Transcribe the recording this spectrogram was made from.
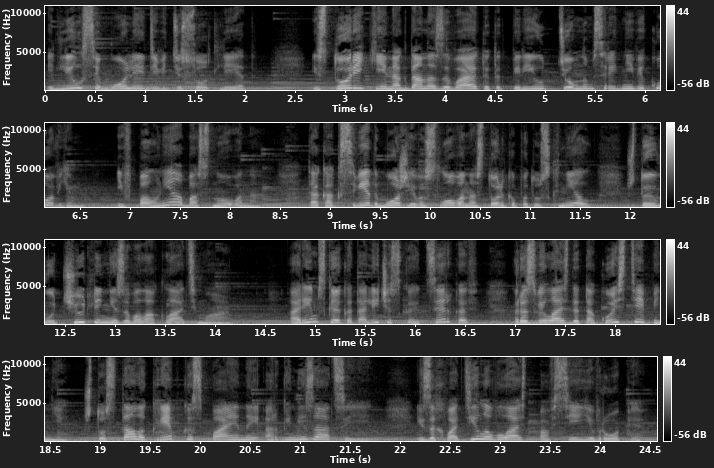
и длился более 900 лет. Историки иногда называют этот период темным средневековьем, и вполне обоснованно, так как свет Божьего Слова настолько потускнел, что его чуть ли не заволокла тьма. А римская католическая церковь развелась до такой степени, что стала крепко спаянной организацией и захватила власть по всей Европе.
